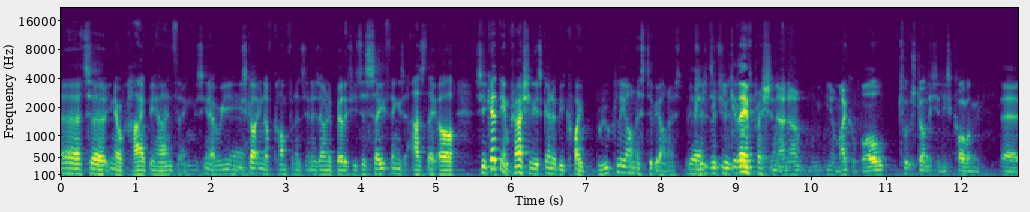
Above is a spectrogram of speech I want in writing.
uh, to you know hide behind things. You know, he, yeah. he's got enough confidence in his own ability to say things as they are. So you get the impression he's going to be quite brutally honest, to be honest. Which yeah. is, which you get the impression. I know you know Michael Ball touched on this in his column, uh,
